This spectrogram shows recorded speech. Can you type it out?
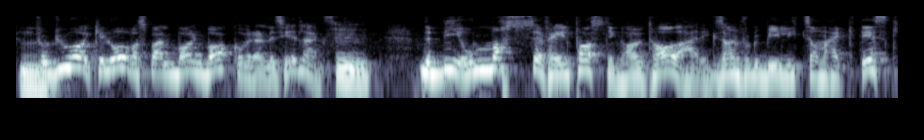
Mm. For du har ikke lov å spille ballen bakover eller sidelengs. Det blir jo masse feilpasninger ut av det her, ikke sant? for du blir litt sånn hektisk.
